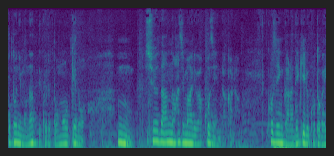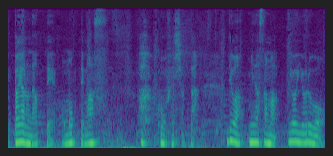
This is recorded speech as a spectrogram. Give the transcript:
ことにもなってくると思うけどうん。集団の始まりは個人だから。個人からできることがいっぱいあるなって思ってます。はあ興奮しちゃった。では皆様良い夜を。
